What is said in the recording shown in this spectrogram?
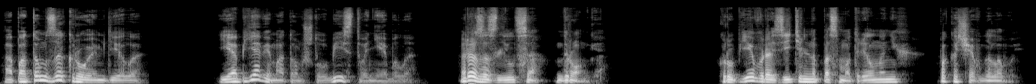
А потом закроем дело. И объявим о том, что убийства не было. Разозлился Дронго. Крупье выразительно посмотрел на них, покачав головой.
